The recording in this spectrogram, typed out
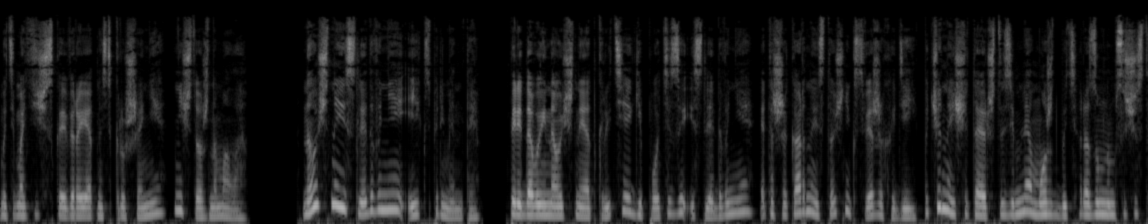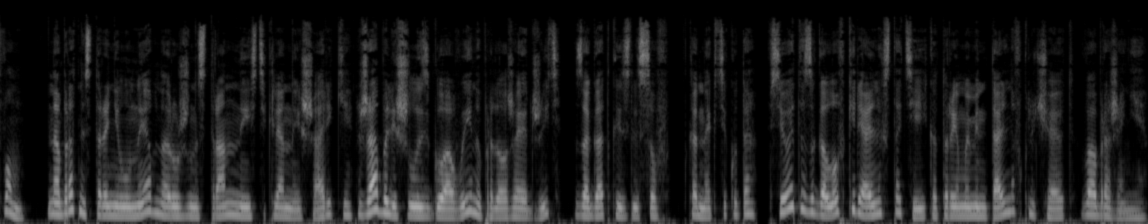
математическая вероятность крушения ничтожно мала. Научные исследования и эксперименты. Передовые научные открытия, гипотезы, исследования — это шикарный источник свежих идей. Ученые считают, что Земля может быть разумным существом. На обратной стороне Луны обнаружены странные стеклянные шарики, жаба лишилась головы, но продолжает жить, загадка из лесов Коннектикута. Все это заголовки реальных статей, которые моментально включают воображение.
